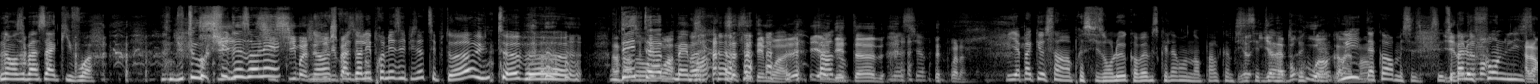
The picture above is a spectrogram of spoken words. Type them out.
Non, c'est pas ça qu'ils voient. Du tout. je suis désolée. Si, si, moi, je Non, je crois que dans sur- les premiers épisodes, c'est plutôt ah, une tub. euh. Ah, Des pardon, tubs moi. même. Ça, c'était moi. Il y a Pardon. des tubs. Bien sûr. Voilà. Il n'y a pas que ça, hein, précisons-le quand même, parce que là, on en parle comme Il si c'était il y en a beaucoup, hein, euh, quand Oui, hein. d'accord, mais c'est Il pas le fond de l'histoire.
